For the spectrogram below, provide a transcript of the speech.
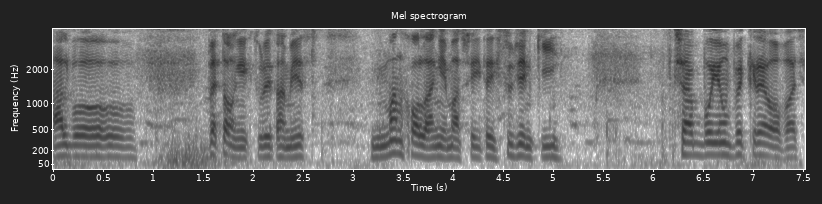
albo w betonie, który tam jest. Manhola nie ma, czyli tej studzienki. Trzeba było ją wykreować.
